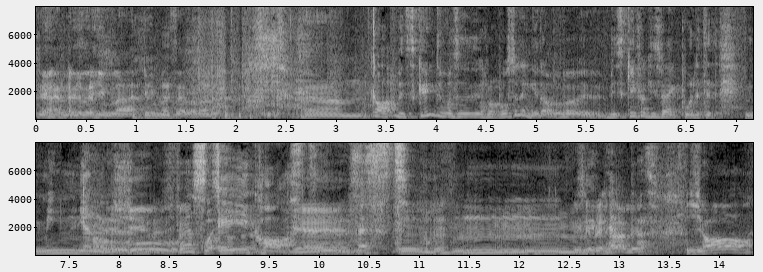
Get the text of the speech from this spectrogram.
Det händer så himla, himla sällan. Ehm, ja, vi ska ju inte hålla på så länge idag. Vi ska ju faktiskt iväg på ett litet mingel. Julfest, På. Acast. Yes. Julfest. Det ska bli härligt. Ja!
